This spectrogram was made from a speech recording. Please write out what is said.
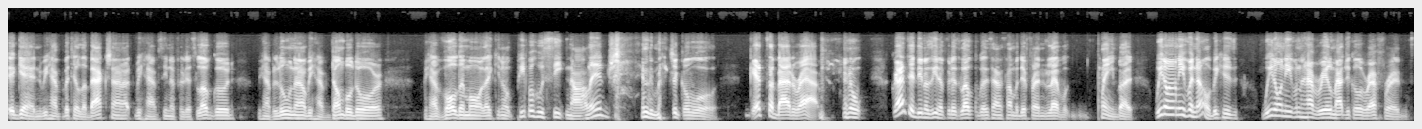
Again, we have Bathilda Bagshot, we have Xenophilius Lovegood, we have Luna, we have Dumbledore, we have Voldemort. Like, you know, people who seek knowledge in the magical world gets a bad rap. You know, Granted, you know, Xenophilius level is on a different level plane, but we don't even know because we don't even have real magical reference.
